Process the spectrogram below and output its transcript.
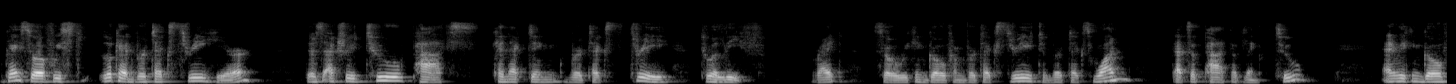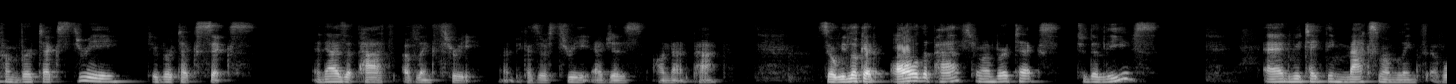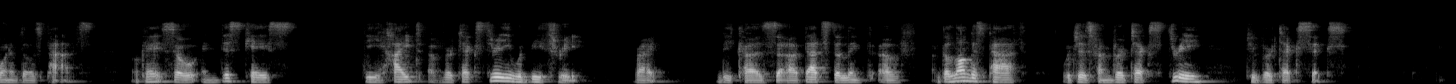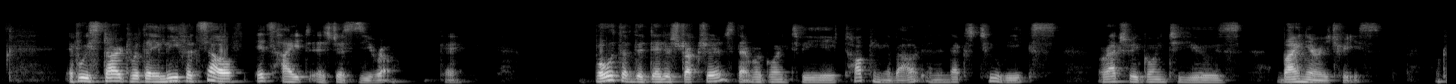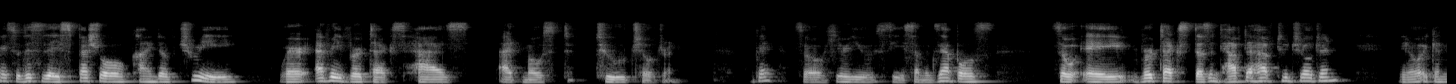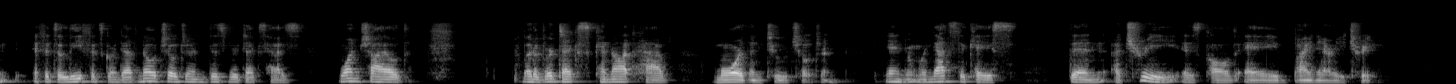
Okay, so if we look at vertex 3 here, there's actually two paths connecting vertex 3 to a leaf, right? So we can go from vertex 3 to vertex 1, that's a path of length 2. And we can go from vertex 3 to vertex 6, and that is a path of length 3, right? because there's three edges on that path. So we look at all the paths from a vertex to the leaves, and we take the maximum length of one of those paths. Okay, so in this case, the height of vertex 3 would be 3, right? because uh, that's the length of the longest path, which is from vertex 3 to vertex 6. If we start with a leaf itself, its height is just 0. Both of the data structures that we're going to be talking about in the next two weeks are actually going to use binary trees. Okay, so this is a special kind of tree where every vertex has at most two children. Okay, so here you see some examples. So a vertex doesn't have to have two children. You know, it can, if it's a leaf, it's going to have no children. This vertex has one child, but a vertex cannot have more than two children. And when that's the case, then a tree is called a binary tree.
